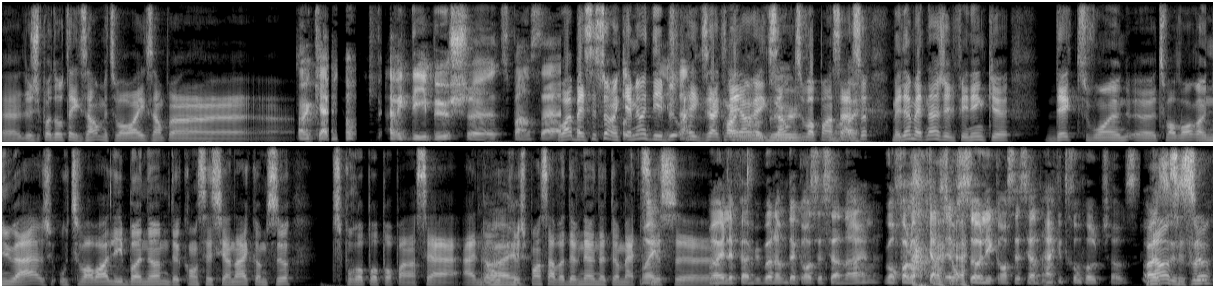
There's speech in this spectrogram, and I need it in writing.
euh, là, j'ai pas d'autres exemples, mais tu vas voir, exemple, un... Un camion avec des bûches, euh, tu penses à... Ouais, ben c'est ça, un camion avec des bûches. exact. Meilleur exemple, tu vas penser à ça. Mais là, maintenant, j'ai le feeling que dès que tu, vois euh, tu vas voir un nuage ou tu vas voir les bonhommes de concessionnaires comme ça, tu pourras pas, pas penser à, à Je pense que ça va devenir un automatisme. Ouais, ouais le fameux bonhomme de concessionnaire. Il va falloir qu'ils ça, les concessionnaires, qui trouvent autre chose. non, c'est ça.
